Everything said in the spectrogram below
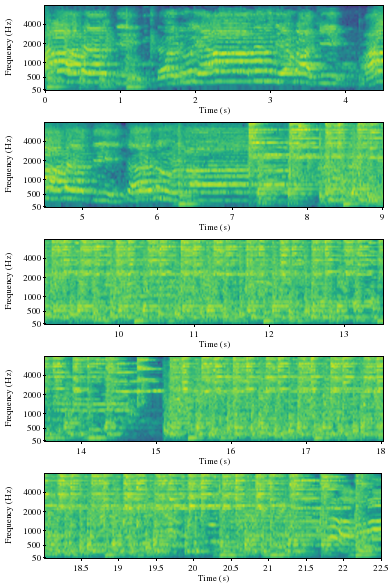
आरती करूया देवाची आरती करूया. Ah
